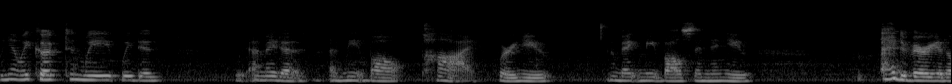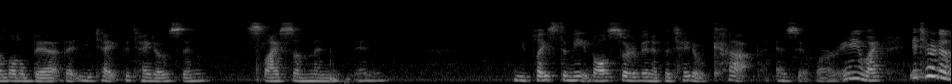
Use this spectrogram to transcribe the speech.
you know, we cooked and we we did. I made a, a meatball pie where you make meatballs and then you. I had to vary it a little bit, but you take potatoes and slice them and and you place the meatballs sort of in a potato cup, as it were. Anyway, it turned out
